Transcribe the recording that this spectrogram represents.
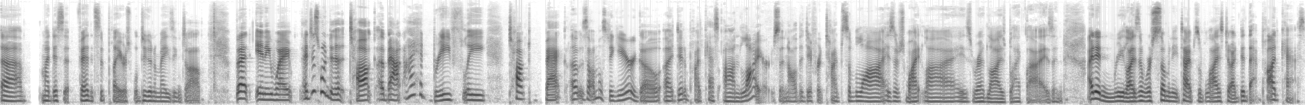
uh, my defensive players will do an amazing job. But anyway, I just wanted to talk about. I had briefly talked back, oh, it was almost a year ago. Uh, I did a podcast on liars and all the different types of lies. There's white lies, red lies, black lies. And I didn't realize there were so many types of lies too. I did that podcast.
